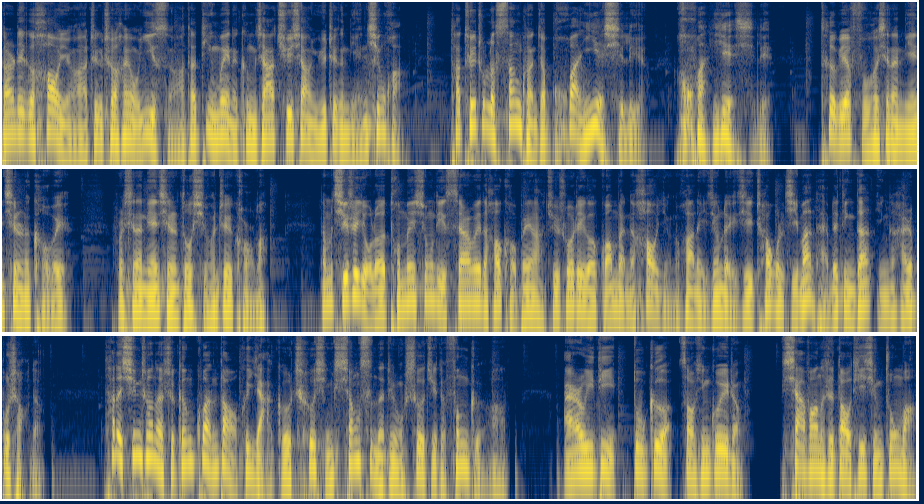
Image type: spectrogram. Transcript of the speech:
但是这个皓影啊，这个车很有意思啊，它定位呢更加趋向于这个年轻化，它推出了三款叫幻夜系列，幻夜系列特别符合现在年轻人的口味，不是现在年轻人都喜欢这口吗？那么其实有了同门兄弟 CRV 的好口碑啊，据说这个广本的皓影的话呢，已经累计超过了几万台的订单，应该还是不少的。它的新车呢是跟冠道和雅阁车型相似的这种设计的风格啊，LED 镀铬造型规整，下方呢是倒梯形中网，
